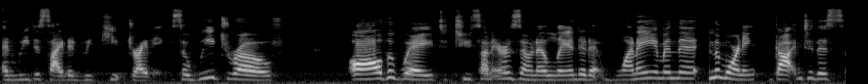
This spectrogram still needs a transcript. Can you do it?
And we decided we'd keep driving. So we drove all the way to Tucson, Arizona, landed at 1 a.m. in the in the morning, got into this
